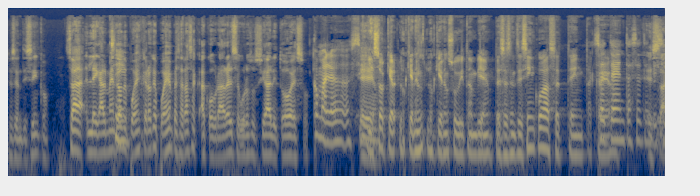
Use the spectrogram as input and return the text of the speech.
65. O sea, legalmente Sí. donde puedes, creo que puedes empezar a, a cobrar el seguro social y todo eso. Como a los sí, Eh, Y eso quiere- lo, quieren, lo quieren subir también, de 65 a 70, creo. 70, 75, Exacto.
